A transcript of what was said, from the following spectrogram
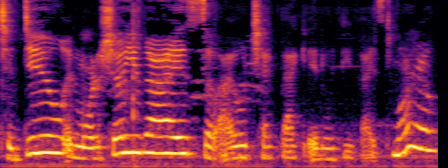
to do and more to show you guys. So I will check back in with you guys tomorrow.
